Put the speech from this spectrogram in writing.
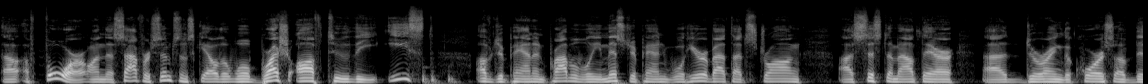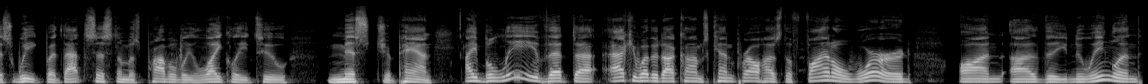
uh, a four on the Saffir Simpson scale that will brush off to the east of Japan and probably miss Japan. We'll hear about that strong uh, system out there uh, during the course of this week, but that system is probably likely to miss Japan. I believe that uh, AccuWeather.com's Ken Prell has the final word on uh, the New England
